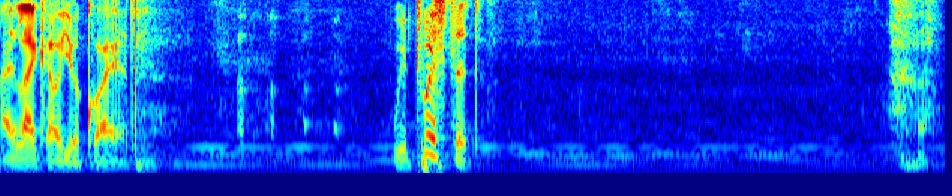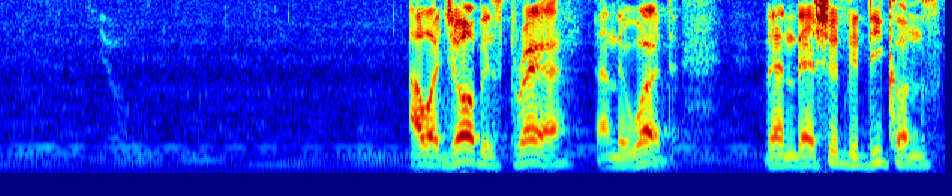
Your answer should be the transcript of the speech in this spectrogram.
I like how you're quiet. We twist it. Our job is prayer and the word. Then there should be deacons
